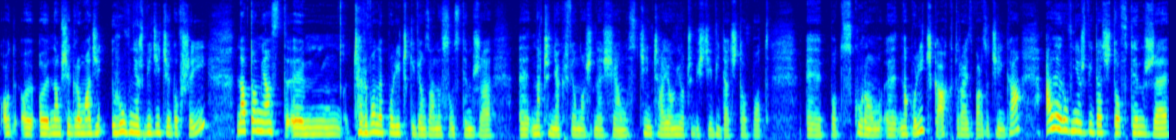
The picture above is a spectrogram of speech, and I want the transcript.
od, o, nam się gromadzi, również widzicie go w szyi. Natomiast ym, czerwone policzki wiązane są z tym, że y, naczynia krwionośne się ścieńczają i oczywiście widać to pod, y, pod skórą y, na policzkach, która jest bardzo cienka, ale również widać to w tym, że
